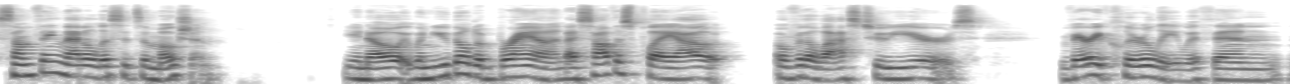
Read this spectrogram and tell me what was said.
something that elicits emotion. You know, when you build a brand, I saw this play out over the last two years very clearly within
